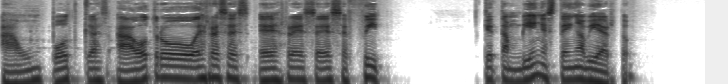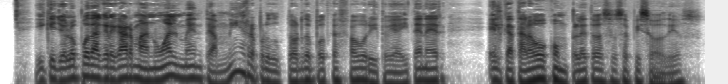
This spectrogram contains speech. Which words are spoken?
a un podcast, a otro RSS, RSS feed que también esté en abierto y que yo lo pueda agregar manualmente a mi reproductor de podcast favorito y ahí tener el catálogo completo de esos episodios.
